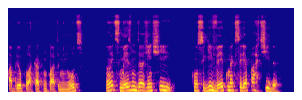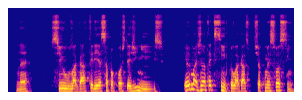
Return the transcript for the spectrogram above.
abriu o placar com quatro minutos, antes mesmo da gente conseguir ver como é que seria a partida, né? Se o Lagarto teria essa proposta desde o início. Eu imagino até que sim, porque o Lagarto já começou assim.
